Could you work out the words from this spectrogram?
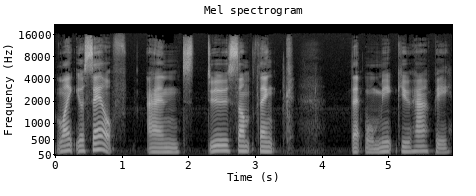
like yourself and do something that will make you happy.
